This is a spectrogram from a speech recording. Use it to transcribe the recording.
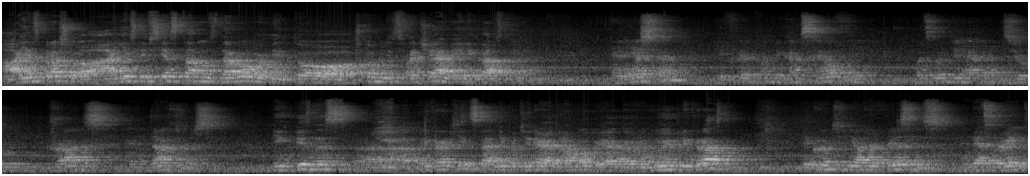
А я спрашиваю, а если все станут здоровыми, то что будет с врачами и лекарствами? And I ask them, if everyone becomes healthy, what's going to happen to drugs and doctors? Их бизнес э, прекратится, они потеряют работу. Я говорю, ну и прекрасно. They're going to out of business, and that's great.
